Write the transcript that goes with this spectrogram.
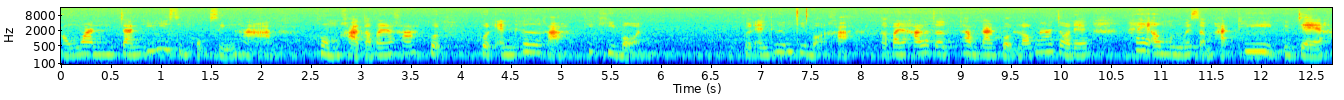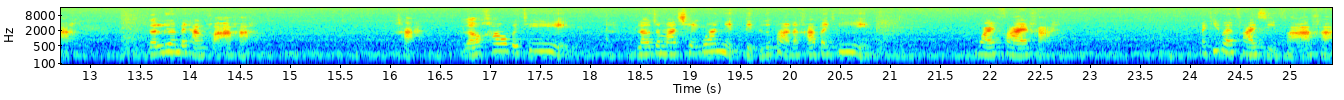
ของวันจันทร์ที่ 26 สิงหาคมค่ะต่อไปนะคะ กดกด enter ค่ะ ที่คีย์บอร์ด กด enter ที่คีย์บอร์ดค่ะ ต่อไปนะคะ เราจะทำการปลดล็อกหน้าจอเดยให้เอามือไปสัมผัสที่กุญแจค่ะ แล้วเลื่อนไปทางขวาค่ะ ค่ะ แล้วเข้าไปที่เราจะมาเช็คว่าเน็ตติดหรือเปล่านะคะ ไปที่ Wi-Fi ค่ะ ไปที่ Wi-Fi สีฟ้าค่ะ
